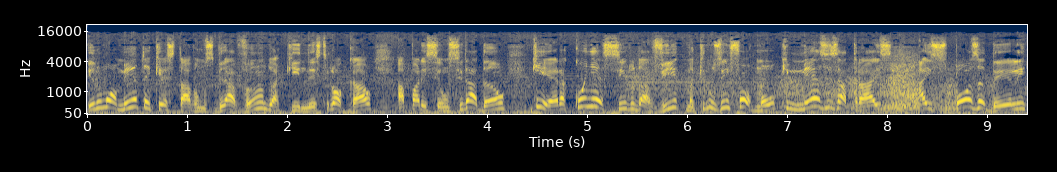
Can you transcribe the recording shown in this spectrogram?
E no momento em que estávamos gravando aqui neste local, apareceu um cidadão que era conhecido da vítima, que nos informou que meses atrás a esposa dele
